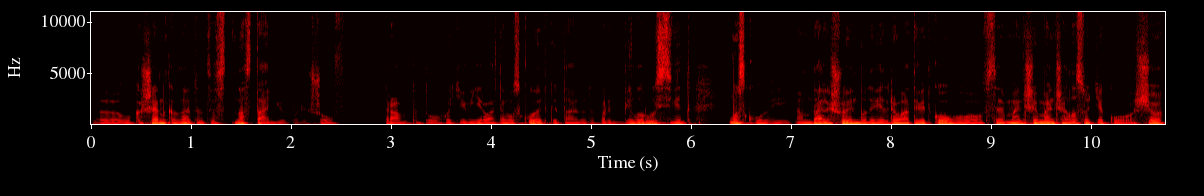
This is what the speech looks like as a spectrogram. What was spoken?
з Лукашенком. Знаєте, це на стадію перейшов. Трамп то хотів відірвати Москву від Китаю, то тепер Білорусь від Московії. Там далі що він буде відривати від кого? Все менше і менше, але суть якого, що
